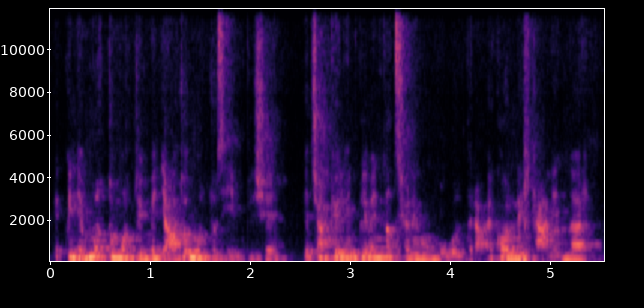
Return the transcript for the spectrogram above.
E quindi è molto molto immediato, molto semplice. E c'è anche l'implementazione con Google Drive, con il calendar.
